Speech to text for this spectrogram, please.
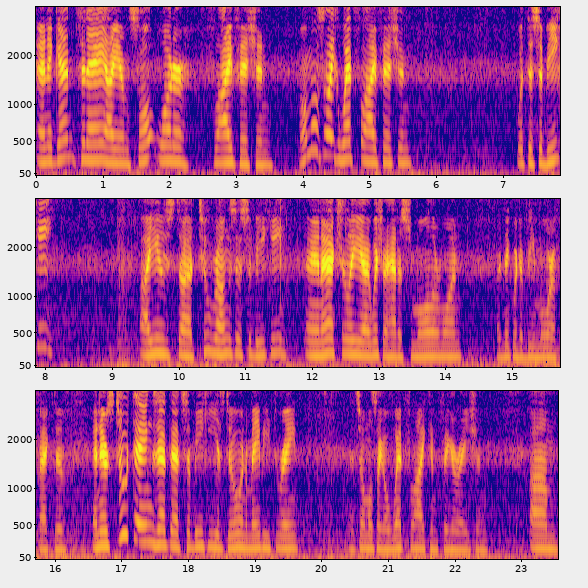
And again today I am saltwater fly fishing. Almost like wet fly fishing with the sabiki. I used uh, two rungs of sabiki and actually I wish I had a smaller one. I think would be more effective. And there's two things that that sabiki is doing, or maybe three. It's almost like a wet fly configuration. Um,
